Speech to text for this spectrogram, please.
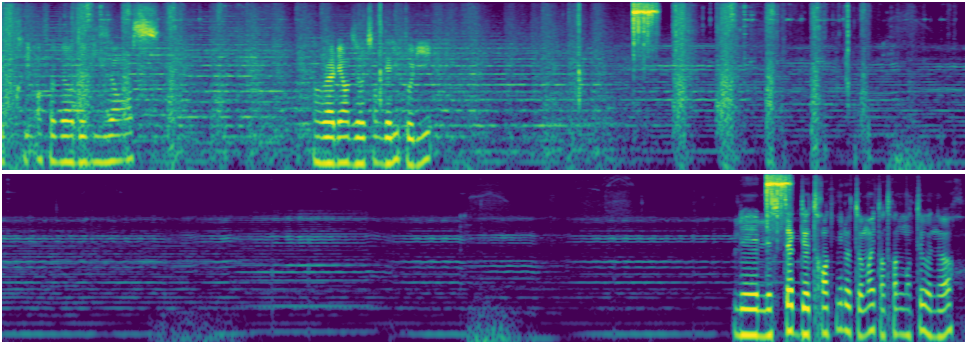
Pris en faveur de Byzance. On va aller en direction de Gallipoli. Les, les stacks de 30 000 ottomans est en train de monter au nord.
